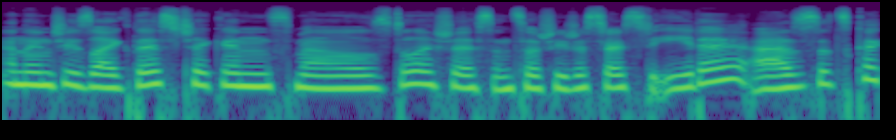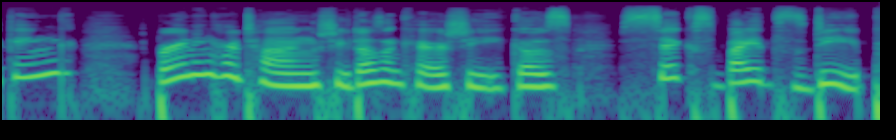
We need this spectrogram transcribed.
And then she's like, This chicken smells delicious. And so she just starts to eat it as it's cooking, burning her tongue. She doesn't care. She goes six bites deep.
